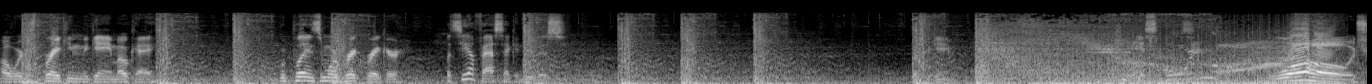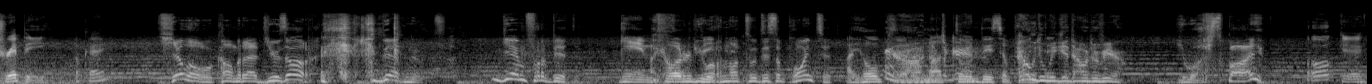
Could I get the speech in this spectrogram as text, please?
Oh, we're just breaking the game. Okay. We're playing some more Brick Breaker. Let's see how fast I can do this. What's the game? Yes. it is. Whoa, trippy. Okay. Hello, comrade user. Bad news. Game forbidden. Game I hope you are not too disappointed. I hope Ah, again. How do we get out of here? You are a spy? Okay.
